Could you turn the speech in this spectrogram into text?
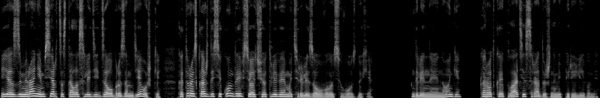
я с замиранием сердца стала следить за образом девушки, которая с каждой секундой все отчетливее материализовывалась в воздухе. Длинные ноги, короткое платье с радужными переливами.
